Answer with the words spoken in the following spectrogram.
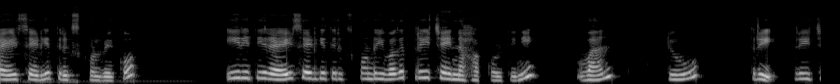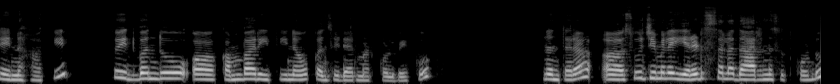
ರೈಟ್ ಸೈಡ್ಗೆ ತಿರುಗಿಸ್ಕೊಳ್ಬೇಕು. ಈ ರೀತಿ ರೈಟ್ ಸೈಡ್ಗೆ ತಿರುಗಿಸ್ಕೊಂಡು ಇವಾಗ ತ್ರೀ ಚೈನ್ನ ಹಾಕ್ಕೊಳ್ತೀನಿ ಒನ್ ಟೂ ತ್ರೀ ತ್ರೀ ಚೈನ್ನ ಹಾಕಿ ಸೊ ಇದು ಬಂದು ಕಂಬ ರೀತಿ ನಾವು ಕನ್ಸಿಡರ್ ಮಾಡ್ಕೊಳ್ಬೇಕು. ನಂತರ ಸೂಜಿ ಮೇಲೆ ಎರಡು ಸಲ ದಾರನ ಸುತ್ತಕೊಂಡು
